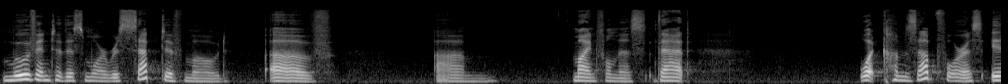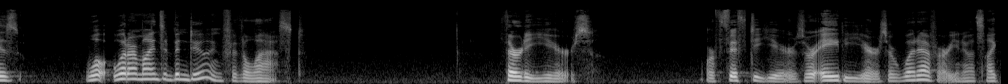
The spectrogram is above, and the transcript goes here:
move into this more receptive mode of um, mindfulness that what comes up for us is what, what our minds have been doing for the last 30 years or 50 years or 80 years or whatever you know it's like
